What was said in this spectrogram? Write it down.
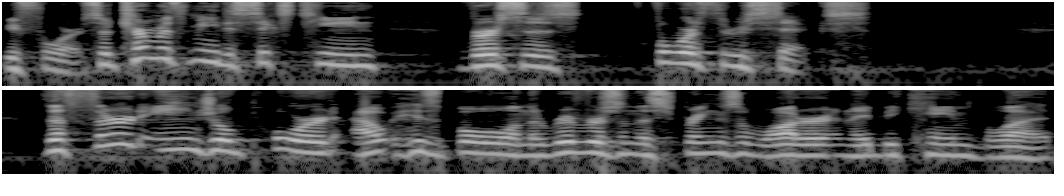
before. So turn with me to 16, verses 4 through 6. The third angel poured out his bowl on the rivers and the springs of water, and they became blood.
